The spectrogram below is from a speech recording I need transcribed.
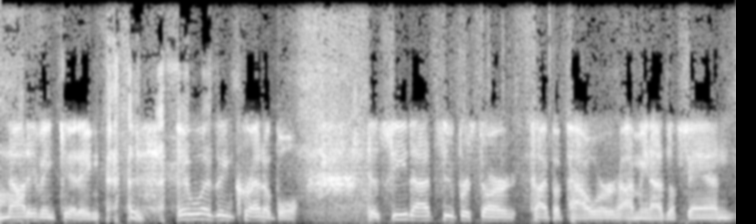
Not even kidding. it was incredible to see that superstar type of power. I mean, as a fan,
